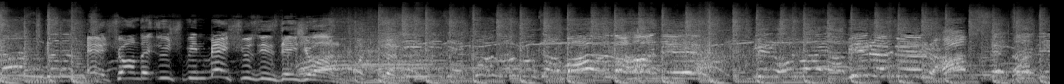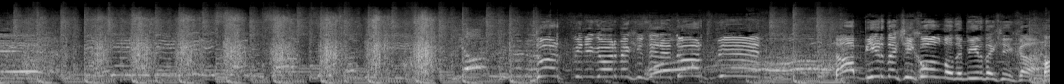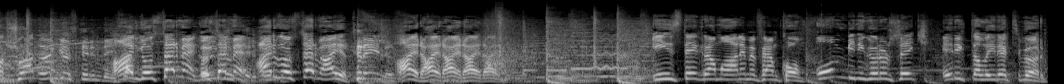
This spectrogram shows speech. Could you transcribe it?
Yangının evet şu anda 3500 izleyici var. elimi de kolumu da Bağla hadi. Dakika olmadı bir dakika. Bak şu an ön gösterimdeyiz. Hayır gösterme gösterme. gösterim, Hayır ön- gösterme hayır. Trailer. Hayır hayır hayır hayır hayır. Instagram alemfm.com 10 bini görürsek Erik Dalı ile twerk.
